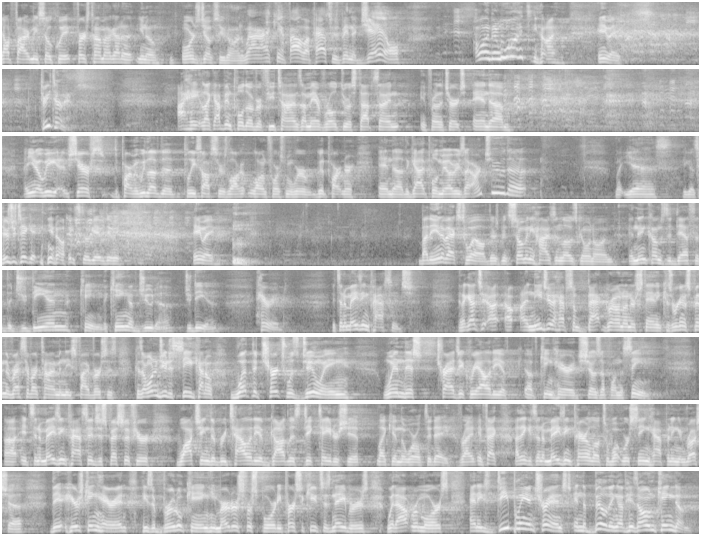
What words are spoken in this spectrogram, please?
Y'all fired me so quick. First time I got a, you know, orange jumpsuit on. Well, I can't follow. My pastor's been to jail. I've only been once. You know, I, anyway, three times. I hate, like, I've been pulled over a few times. I may have rolled through a stop sign in front of the church. And, um, and you know, we, sheriff's department, we love the police officers, law, law enforcement. We're a good partner. And uh, the guy pulled me over. He's like, Aren't you the, I'm like, Yes. He goes, Here's your ticket. You know, he still gave it to me. Anyway, by the end of Acts 12, there's been so many highs and lows going on. And then comes the death of the Judean king, the king of Judah, Judea, Herod. It's an amazing passage. And I got you, I, I need you to have some background understanding because we're going to spend the rest of our time in these five verses because I wanted you to see kind of what the church was doing when this tragic reality of, of King Herod shows up on the scene. Uh, it's an amazing passage, especially if you're watching the brutality of godless dictatorship like in the world today, right? In fact, I think it's an amazing parallel to what we're seeing happening in Russia. Here's King Herod. He's a brutal king. He murders for sport. He persecutes his neighbors without remorse, and he's deeply entrenched in the building of his own kingdom.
